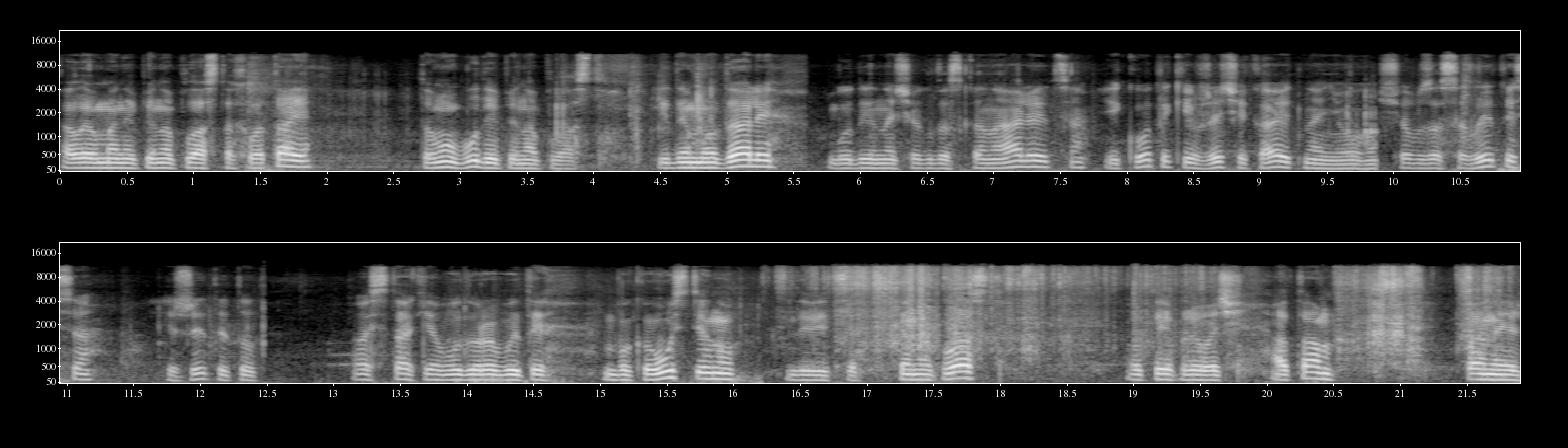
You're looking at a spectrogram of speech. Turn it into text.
але в мене пінопласта хватає, тому буде пінопласт. Ідемо далі. Будиночок вдосконалюється і котики вже чекають на нього, щоб заселитися і жити тут. Ось так я буду робити бокову стіну. Дивіться, пенопласт, утеплювач, а там панель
